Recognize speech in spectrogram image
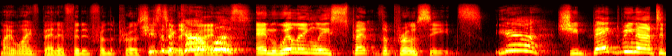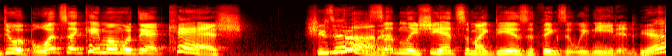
my wife benefited from the proceeds She's an of the crime and willingly spent the proceeds. Yeah. She begged me not to do it, but once I came home with that cash, She's in on it. suddenly she had some ideas of things that we needed. Yeah.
